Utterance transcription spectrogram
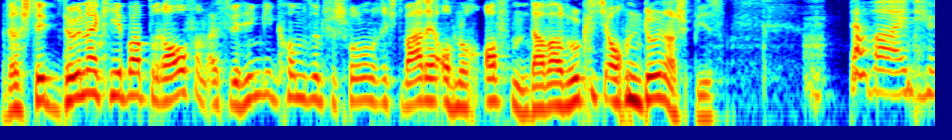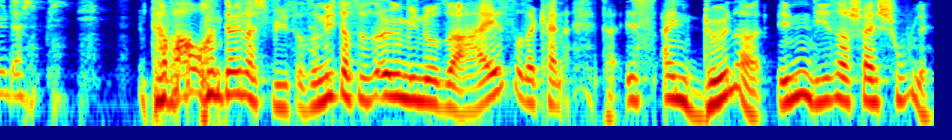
Da steht Dönerkebab drauf und als wir hingekommen sind für Sportunterricht, war der auch noch offen. Da war wirklich auch ein Dönerspieß. Da war ein Dönerspieß. Da war auch ein Dönerspieß. Also nicht, dass es irgendwie nur so heiß oder kein. Da ist ein Döner in dieser scheiß Schule.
